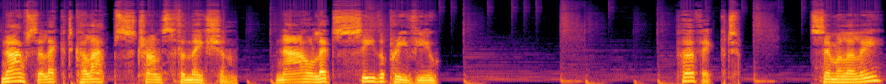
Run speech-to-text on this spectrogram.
Now select collapse transformation. Now let's see the preview. Perfect. Similarly,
